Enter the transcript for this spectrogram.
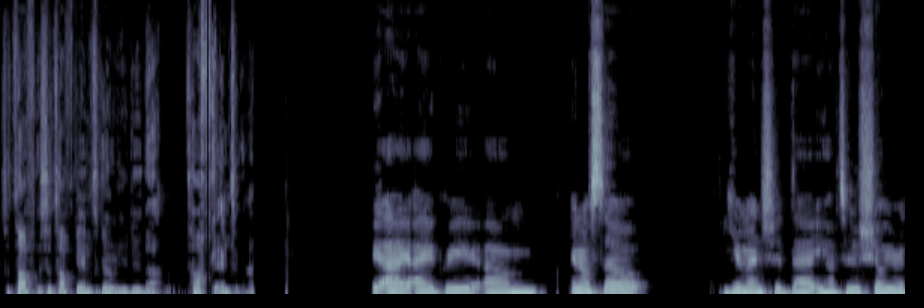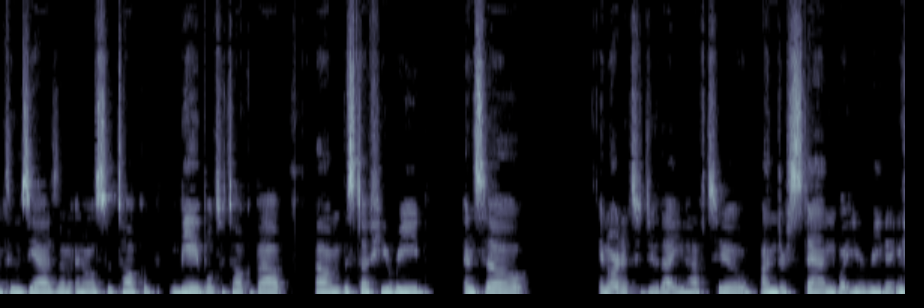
it's a tough it's a tough game to go when you do that. Tough game to go. Yeah, I I agree. Um, and also you mentioned that you have to show your enthusiasm and also talk be able to talk about um, the stuff you read. And so in order to do that, you have to understand what you're reading.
